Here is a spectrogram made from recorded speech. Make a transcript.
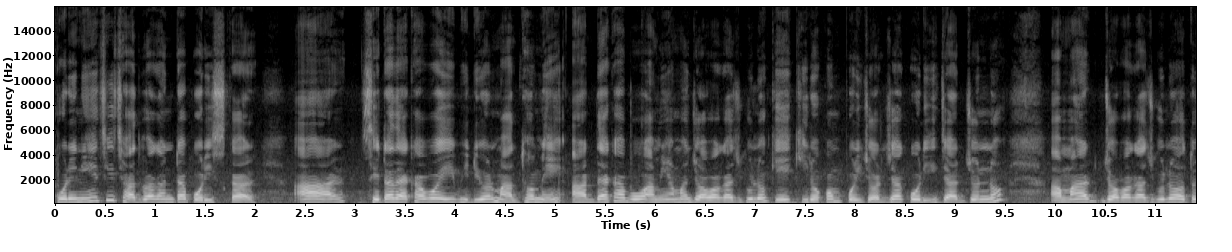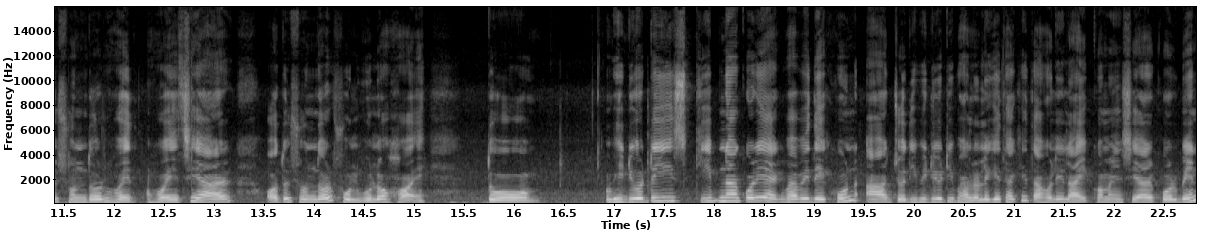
করে নিয়েছি ছাদ বাগানটা পরিষ্কার। আর সেটা দেখাবো এই ভিডিওর মাধ্যমে। আর দেখাবো আমি আমার জবা গাছগুলোকে কীরকম পরিচর্যা করি, যার জন্য আমার জবা গাছগুলো অত সুন্দর হয়ে, হয়েছে আর অত সুন্দর ফুলগুলো হয়। তো ভিডিওটি স্কিপ না করে একভাবে দেখুন। আর যদি ভিডিওটি ভালো লেগে থাকে তাহলে লাইক, কমেন্ট, শেয়ার করবেন।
